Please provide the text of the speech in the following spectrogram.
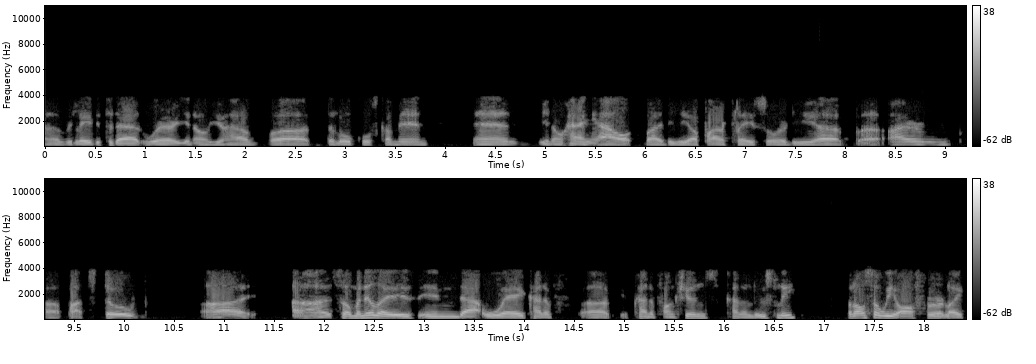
uh, related to that, where you know you have uh, the locals come in and you know hang out by the uh, fireplace or the uh, uh, iron uh, pot stove. So Manila is in that way kind of uh, kind of functions kind of loosely but also we offer like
